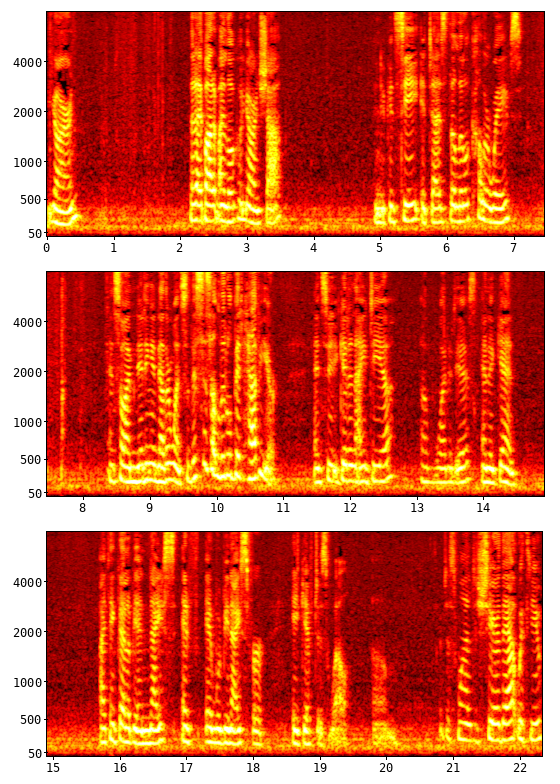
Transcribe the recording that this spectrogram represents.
yarn that I bought at my local yarn shop. And you can see it does the little color waves. And so I'm knitting another one. So this is a little bit heavier. And so you get an idea of what it is. And again, I think that'll be a nice, and it would be nice for a gift as well. Um, just wanted to share that with you.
